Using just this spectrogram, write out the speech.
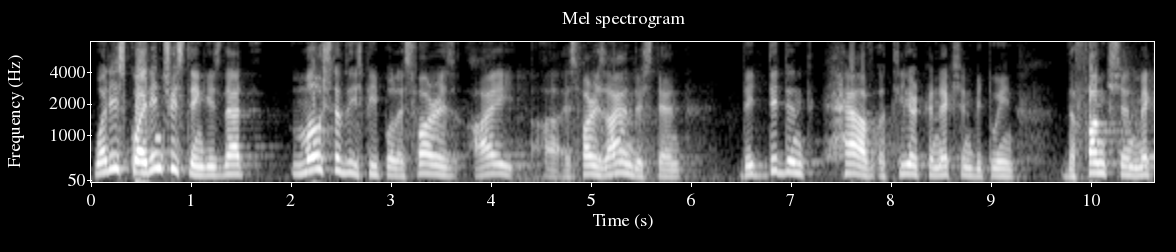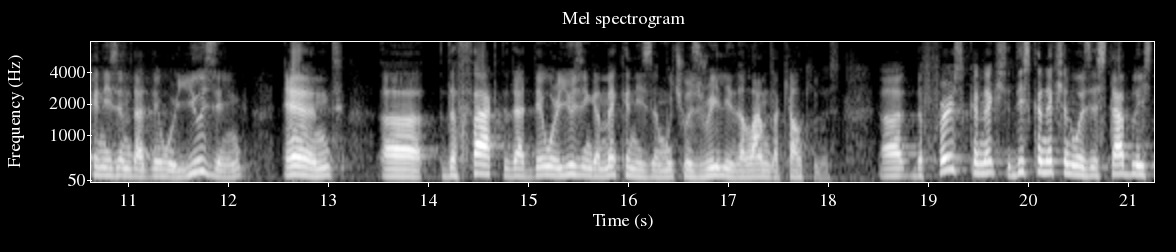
What is quite interesting is that most of these people, as far as I, uh, as far as I understand, they didn't have a clear connection between the function mechanism that they were using and uh, the fact that they were using a mechanism which was really the lambda calculus. Uh, the first connection, this connection was established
